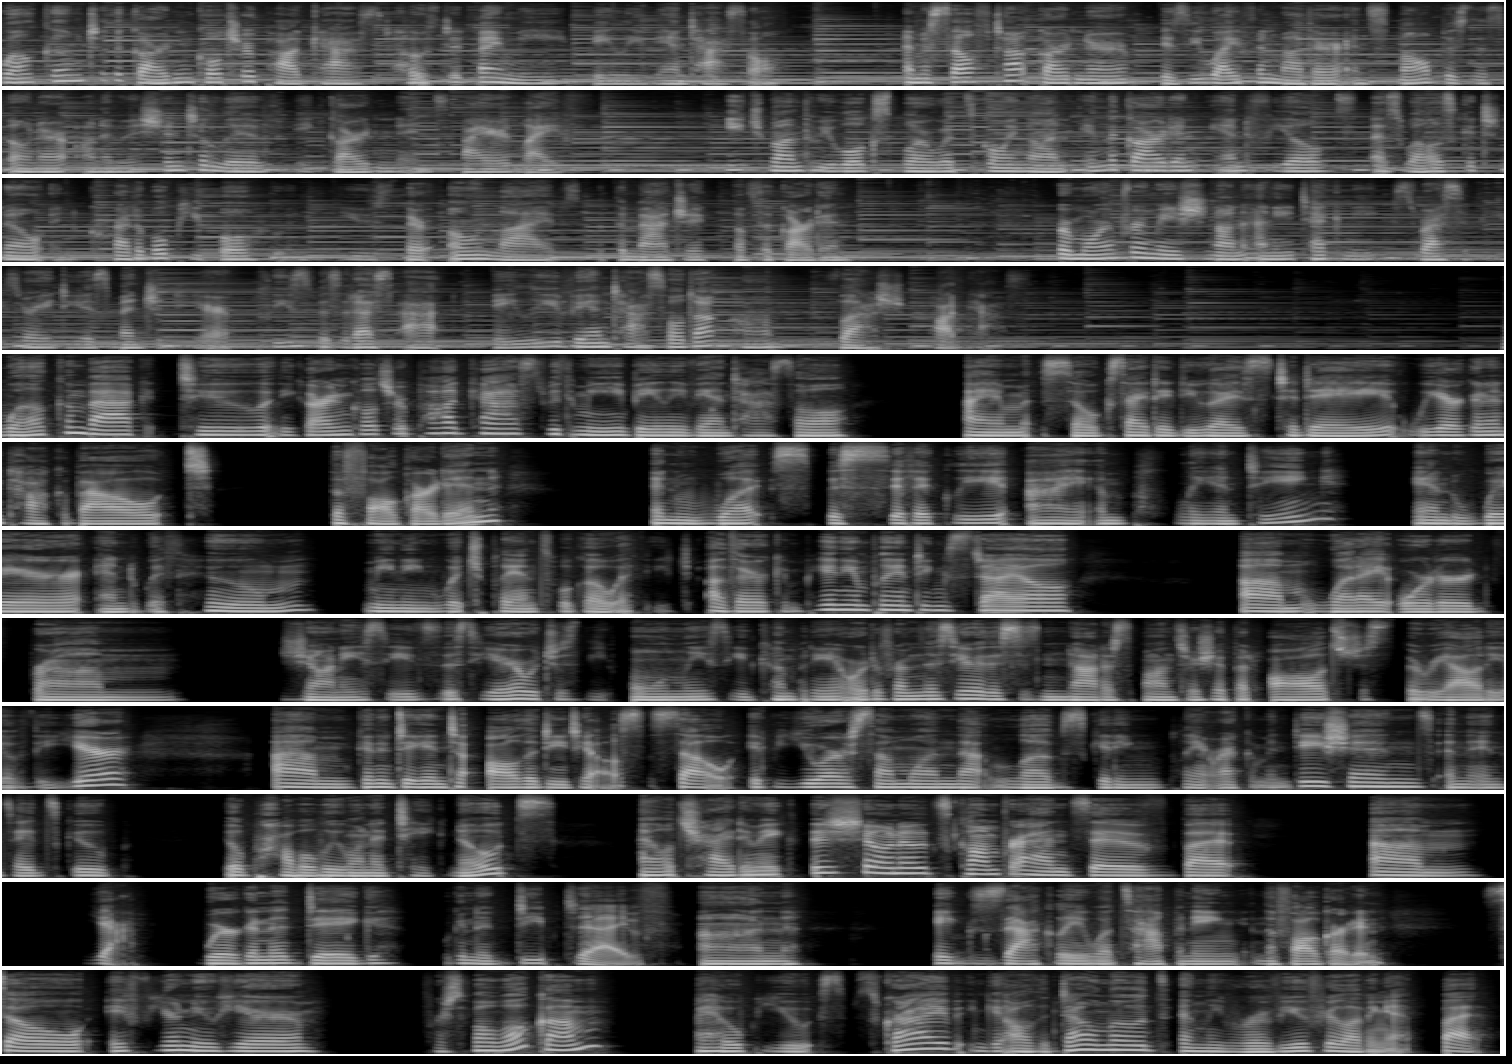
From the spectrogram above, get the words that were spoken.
Welcome to the Garden Culture Podcast, hosted by me, Bailey Van Tassel. I'm a self taught gardener, busy wife and mother, and small business owner on a mission to live a garden inspired life. Each month, we will explore what's going on in the garden and fields, as well as get to know incredible people who infuse their own lives with the magic of the garden. For more information on any techniques, recipes, or ideas mentioned here, please visit us at baileyvantassel.com slash podcast. Welcome back to the Garden Culture Podcast with me, Bailey Van Tassel. I am so excited, you guys. Today, we are going to talk about the fall garden and what specifically I am planting and where and with whom meaning which plants will go with each other companion planting style. Um, what I ordered from Johnny Seeds this year, which is the only seed company I ordered from this year. This is not a sponsorship at all. It's just the reality of the year. I'm going to dig into all the details. So, if you are someone that loves getting plant recommendations and the inside scoop, you'll probably want to take notes. I will try to make the show notes comprehensive, but um yeah, we're going to dig, we're going to deep dive on exactly what's happening in the fall garden. So, if you're new here, first of all, welcome. I hope you subscribe and get all the downloads and leave a review if you're loving it. But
